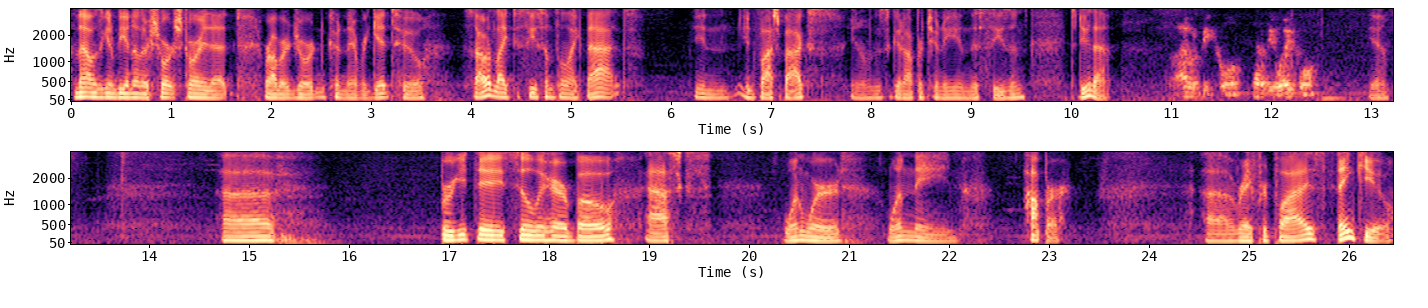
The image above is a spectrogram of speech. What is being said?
And that was going to be another short story that Robert Jordan could never get to. So I would like to see something like that in in flashbacks. You know, this is a good opportunity in this season to do that. That would be cool. That would be way cool. Yeah. Uh, Brigitte Silverhair Bow asks, one word, one name, Hopper. Uh, Rafe replies, Thank you.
